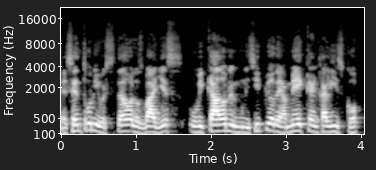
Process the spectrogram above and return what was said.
el Centro Universitario de los Valles, ubicado en el municipio de Ameca, en Jalisco,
